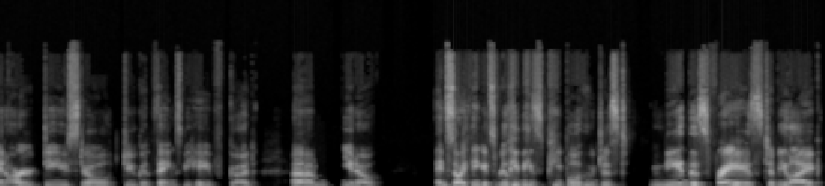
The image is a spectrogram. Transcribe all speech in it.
and are do you still do good things, behave good? mhm. Um, you know, and so I think it's really these people who just need this phrase to be like,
